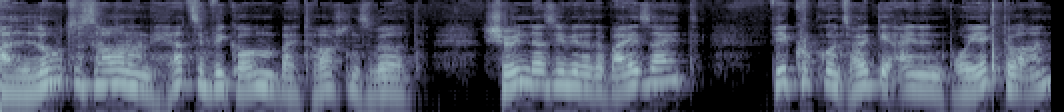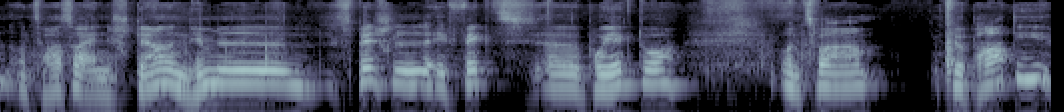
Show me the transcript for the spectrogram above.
Hallo zusammen und herzlich willkommen bei Torstens World. Schön, dass ihr wieder dabei seid. Wir gucken uns heute einen Projektor an, und zwar so einen Sternenhimmel Special Effects äh, Projektor. Und zwar für Party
